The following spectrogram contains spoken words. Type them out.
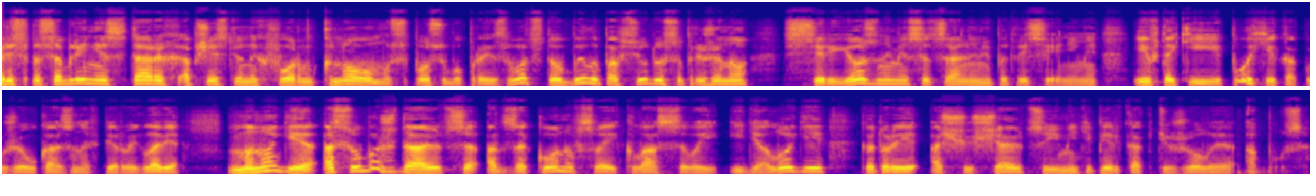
Приспособление старых общественных форм к новому способу производства было повсюду сопряжено с серьезными социальными потрясениями, и в такие эпохи, как уже указано в первой главе, многие освобождаются от законов своей классовой идеологии, которые ощущаются ими теперь как тяжелая обуза.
